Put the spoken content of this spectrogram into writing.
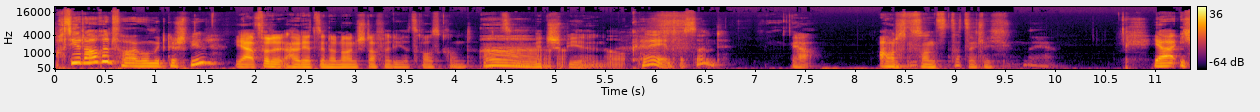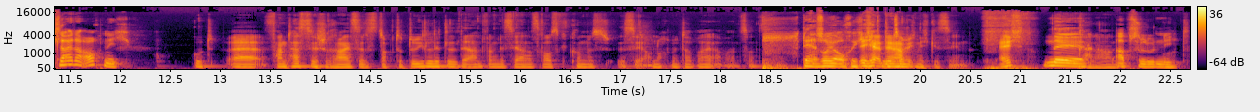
Ach, sie hat auch in Fargo mitgespielt? Ja, für halt jetzt in der neuen Staffel, die jetzt rauskommt. Ah. mitspielen. Okay, interessant. Ja. Aber sonst tatsächlich, nee. Ja, ich leider auch nicht. Gut, äh, fantastische Reise des Dr. Doolittle, der Anfang des Jahres rausgekommen ist, ist ja auch noch mit dabei, aber ansonsten. Der soll ja auch richtig. Ich, den habe ich nicht gesehen. Echt? Nee, Keine Ahnung. absolut nicht.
